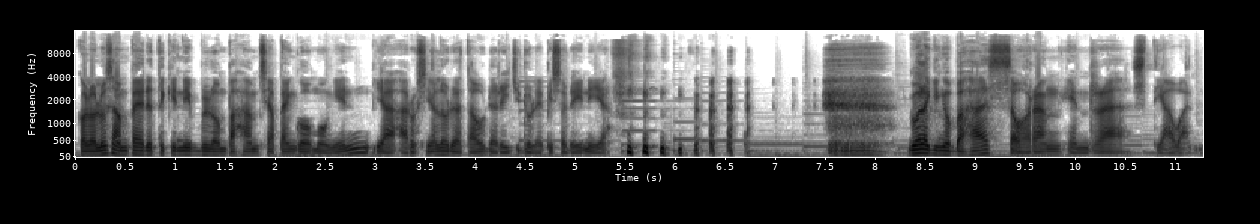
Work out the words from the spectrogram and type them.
Kalau lu sampai detik ini belum paham siapa yang gue omongin, ya harusnya lu udah tahu dari judul episode ini ya. gue lagi ngebahas seorang Hendra Setiawan.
